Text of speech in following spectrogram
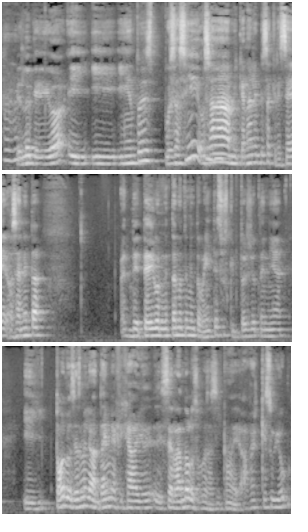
Ajá. Es lo que digo. Y, y, y entonces, pues así, o sea, mi canal empieza a crecer. O sea, neta, de- te digo, neta, no te miento, 20 suscriptores yo tenía. Y todos los días me levantaba y me fijaba yo eh, cerrando los ojos así como de, a ver, ¿qué subió?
